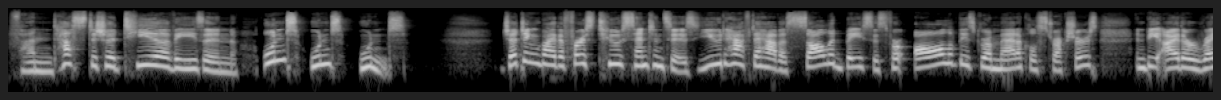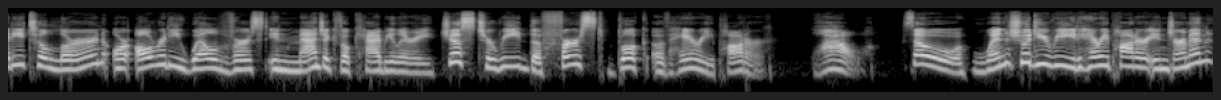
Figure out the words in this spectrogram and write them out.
fantastische Tierwesen und, und, und. Judging by the first two sentences, you'd have to have a solid basis for all of these grammatical structures and be either ready to learn or already well versed in magic vocabulary just to read the first book of Harry Potter. Wow. So, when should you read Harry Potter in German?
